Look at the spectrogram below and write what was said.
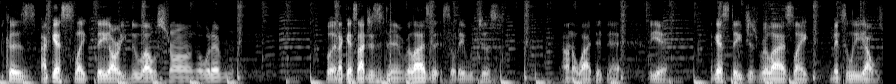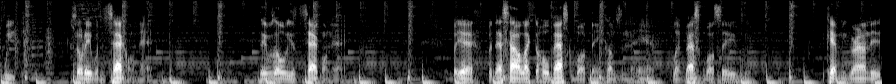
because I guess like they already knew I was strong or whatever. But I guess I just didn't realize it, so they would just I don't know why I did that. But yeah, I guess they just realized like mentally I was weak. So they would attack on that. They was always attack on that. But yeah, but that's how like the whole basketball thing comes in the hand. Like basketball saved me. It kept me grounded.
